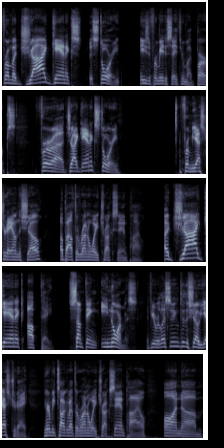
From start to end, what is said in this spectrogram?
from a gigantic story. Easy for me to say through my burps. For a gigantic story from yesterday on the show about the runaway truck sand pile. A gigantic update. Something enormous. If you were listening to the show yesterday, you heard me talk about the runaway truck sand pile on um,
